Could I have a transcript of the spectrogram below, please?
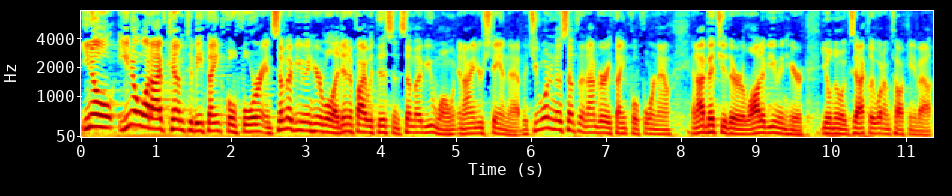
You know, you know what I've come to be thankful for, and some of you in here will identify with this, and some of you won't, and I understand that. But you want to know something that I'm very thankful for now, and I bet you there are a lot of you in here. You'll know exactly what I'm talking about.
